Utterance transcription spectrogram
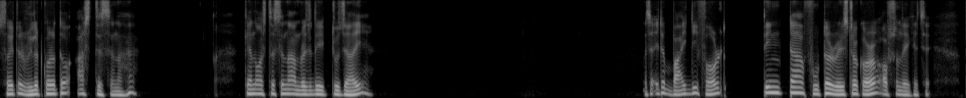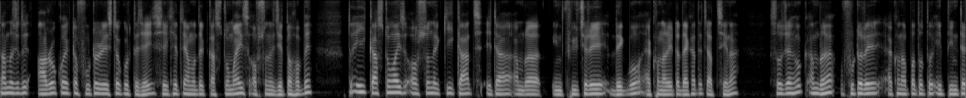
সো এটা রিলোড করে তো আসতেছে না, হ্যাঁ? কেন আসতেছে না? আমরা যদি একটু যাই আচ্ছা এটা বাই ডিফল্ট তিনটা ফুটার রেজিস্টার করার অপশন রেখেছে। তো আমরা যদি আরও কয়েকটা ফুটার রেজিস্টার করতে যাই, সেক্ষেত্রে আমাদের কাস্টমাইজ অপশনে যেতে হবে। তো এই কাস্টমাইজ অপশনের কি কাজ এটা আমরা ইন ফিউচারে দেখব। এখন আর এটা দেখাতে চাচ্ছি না। সো যাই হোক, আমরা ফুটারে এখন আপাতত এই ৩ টা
